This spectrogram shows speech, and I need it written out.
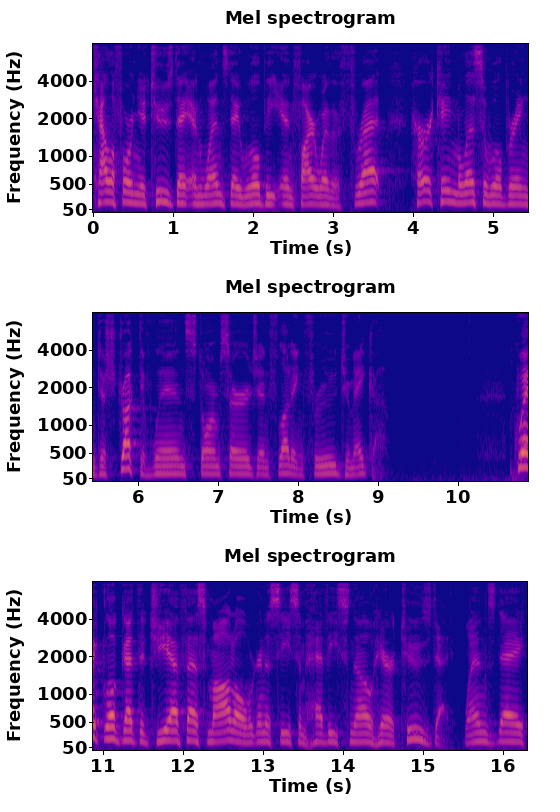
California Tuesday and Wednesday will be in fire weather threat. Hurricane Melissa will bring destructive winds, storm surge, and flooding through Jamaica. Quick look at the GFS model. We're going to see some heavy snow here Tuesday. Wednesday,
